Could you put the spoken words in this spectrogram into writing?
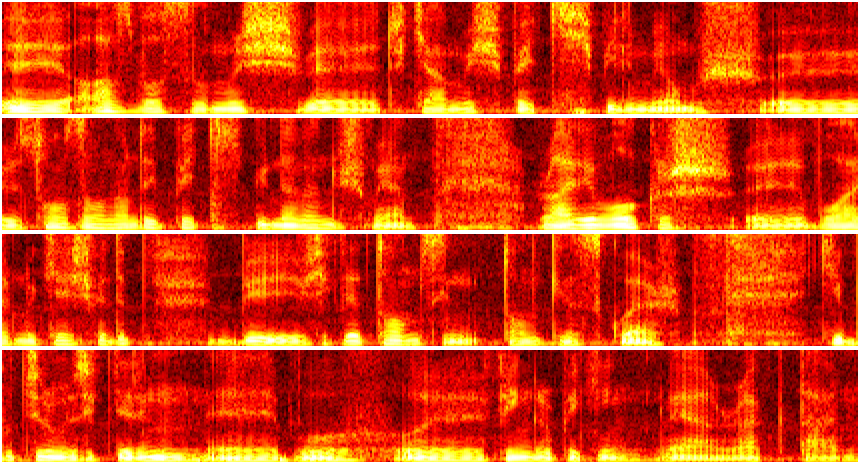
e, az basılmış ve tükenmiş pek bilmiyormuş. E, son zamanlarda pek gündemden düşmeyen Riley Walker e, bu albümü keşfedip bir şekilde Thompson, Tompkins Square ki bu tür müziklerin e, bu e, fingerpicking veya ragtime,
